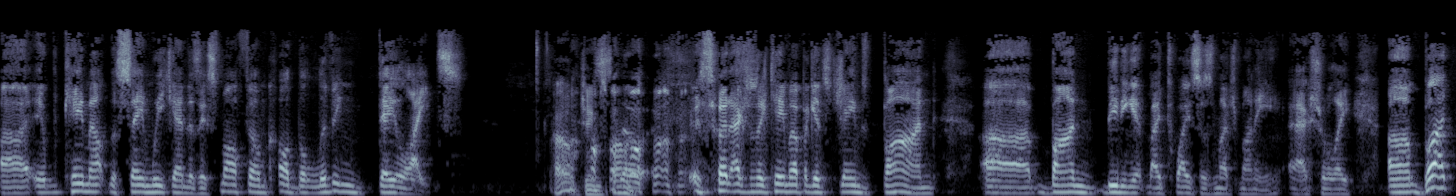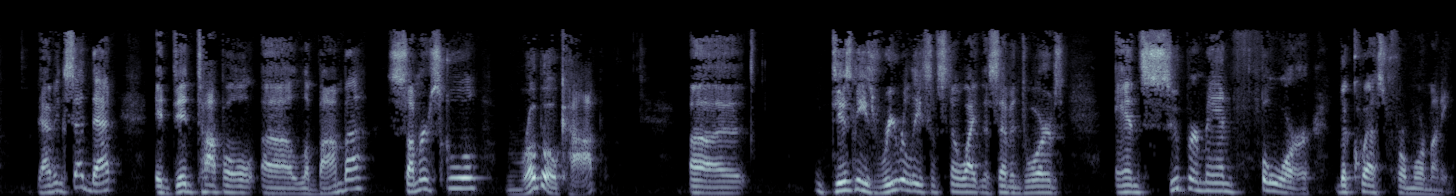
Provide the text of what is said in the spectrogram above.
Uh, it came out the same weekend as a small film called The Living Daylights. Oh, James Bond. So, so it actually came up against James Bond. Uh, Bond beating it by twice as much money, actually. Um, but having said that, it did topple uh, La Bamba, Summer School, RoboCop, uh, Disney's re-release of Snow White and the Seven Dwarfs, and Superman Four: The Quest for More Money.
